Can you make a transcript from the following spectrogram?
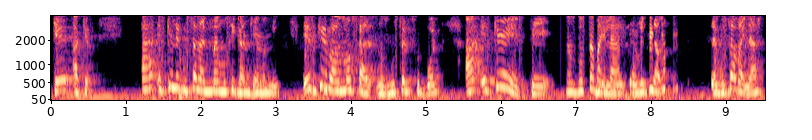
¿Qué, ah, es que le gusta la misma música que a mí. Es que vamos a, nos gusta el fútbol. Ah, es que este. Nos gusta bailar. le gusta bailar.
